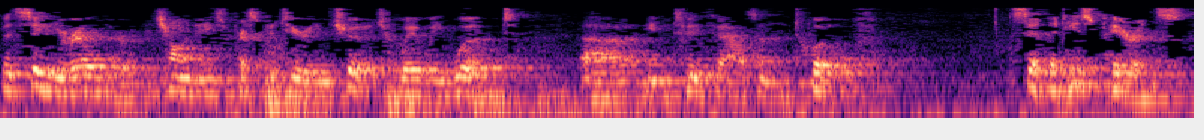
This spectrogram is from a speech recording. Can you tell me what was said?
The senior elder of the Chinese Presbyterian Church, where we worked uh, in 2012, said that his parents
